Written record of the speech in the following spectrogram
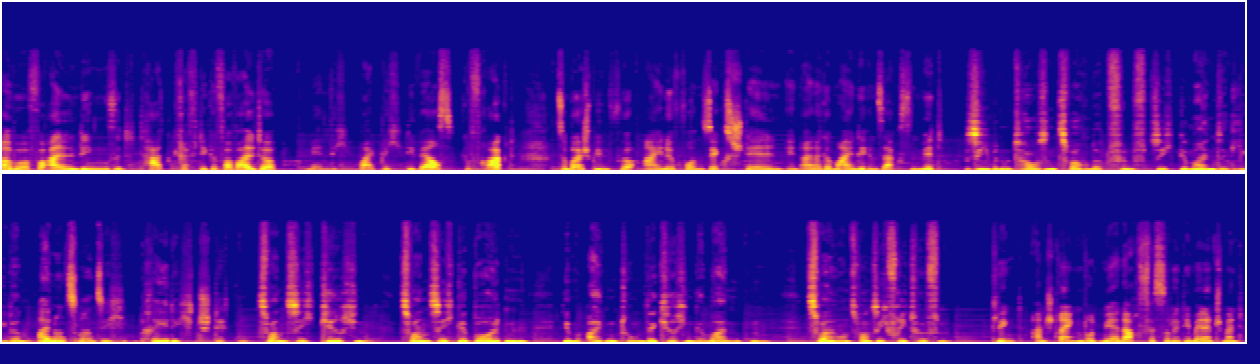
Aber vor allen Dingen sind tatkräftige Verwalter, männlich, weiblich, divers, gefragt. Zum Beispiel für eine von sechs Stellen in einer Gemeinde in Sachsen mit 7250 Gemeindegliedern, 21 Predigtstätten, 20 Kirchen, 20 Gebäuden im Eigentum der Kirchengemeinden, 22 Friedhöfen. Klingt anstrengend und mehr nach Facility Management?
